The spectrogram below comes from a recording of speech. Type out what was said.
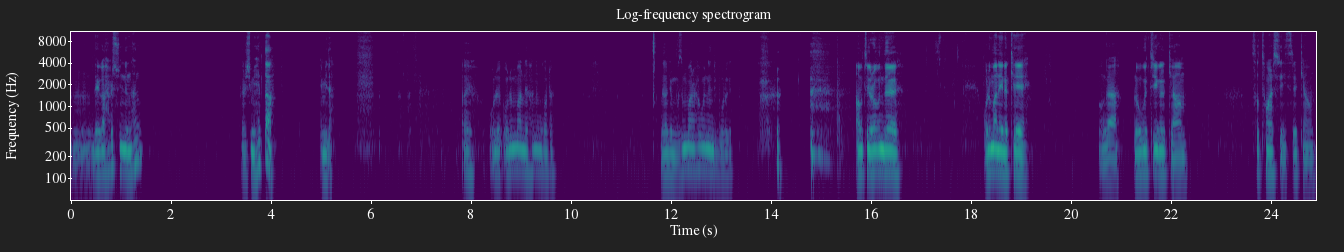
음, 내가 할 수 있는 한 열심히 했다 입니다. 아유 오래 오랜만에 하는 거라 내가 지금 무슨 말을 하고 있는지 모르겠다. 아무튼 여러분들 오랜만에 이렇게 뭔가 로그 찍을 겸 소통할 수 있을 겸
